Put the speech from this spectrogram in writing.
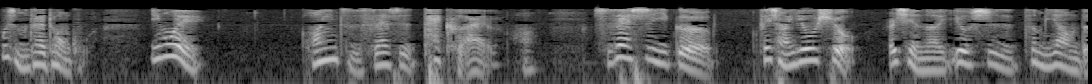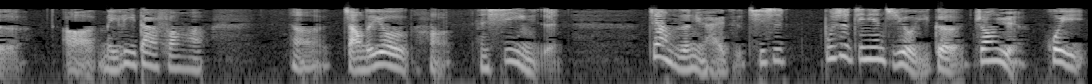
为什么太痛苦？因为黄英子实在是太可爱了啊，实在是一个非常优秀，而且呢又是这么样的。啊，美丽大方啊，啊，长得又好，啊，很吸引人，这样子的女孩子，其实不是今天只有一个庄远会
